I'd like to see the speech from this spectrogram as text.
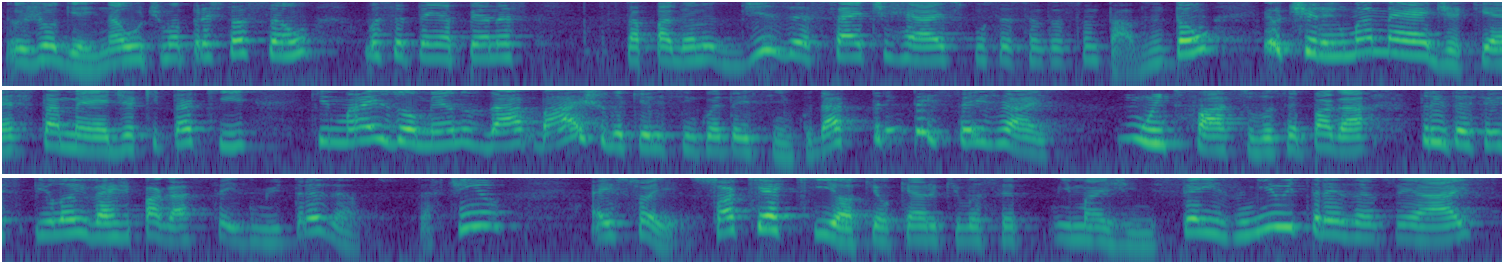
eu joguei. Na última prestação, você tem apenas está pagando R$17,60. Então, eu tirei uma média, que é esta média que está aqui, que mais ou menos dá abaixo daquele 55, dá R$36,00. Muito fácil você pagar 36 pila ao invés de pagar 6.300, certinho? É isso aí. Só que aqui, ó, que eu quero que você imagine, 6.300 reais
